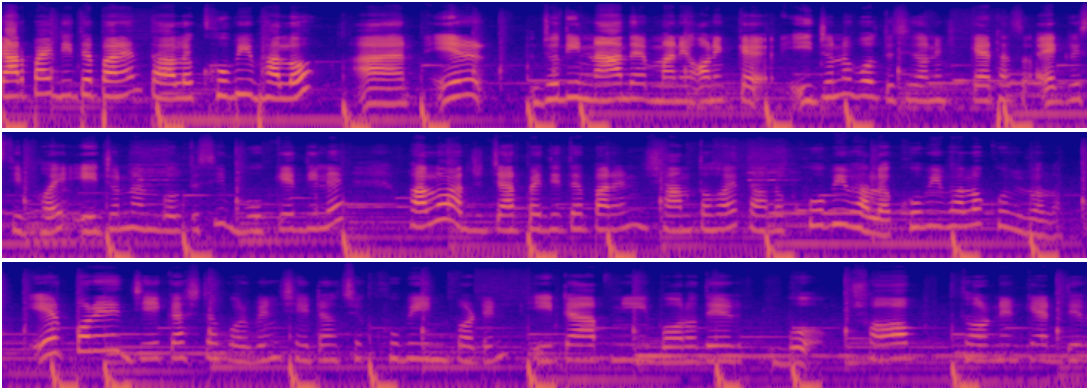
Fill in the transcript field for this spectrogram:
চার পায়ে দিতে পারেন, তাহলে খুবই ভালো। আর এর যদি না দেয় মানে অনেক এই জন্য বলতেছি অনেক ক্যাট অ্যাগ্রেসিভ হয়। এই জন্য আমি বলতেছি বুকে দিলে ভালো। আর যদি চার পায়ে দিতে পারেন, শান্ত হয়, তাহলে খুবই ভালো খুবই ভালো খুবই ভালো। এরপরে যে কাজটা করবেন সেটা হচ্ছে খুবই ইম্পর্টেন্ট এটা আপনি বড়দের সব ধরনের ক্যাটদের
